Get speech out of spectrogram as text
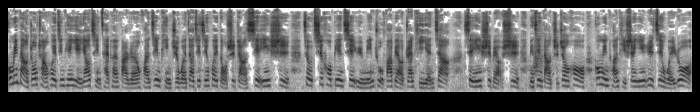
国民党中常会今天也邀请财团法人环境品质文教基金会董事长谢英士就气候变迁与民主发表专题演讲。谢英士表示，民进党执政后，公民团体声音日渐微弱，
